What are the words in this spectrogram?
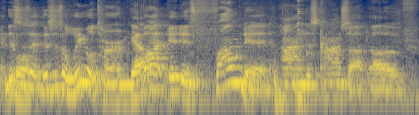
And this is a, this is a legal term, Yep. but it is founded on this concept of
